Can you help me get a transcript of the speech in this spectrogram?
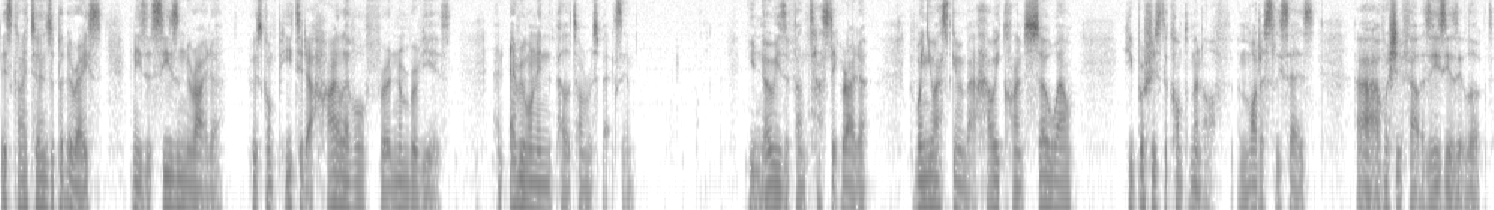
This guy turns up at the race and he's a seasoned rider who has competed at a high level for a number of years, and everyone in the peloton respects him. You know he's a fantastic rider, but when you ask him about how he climbs so well, he brushes the compliment off and modestly says, ah, I wish it felt as easy as it looked.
